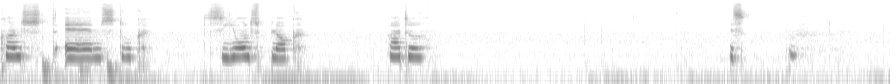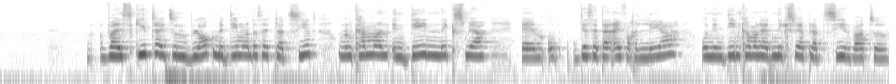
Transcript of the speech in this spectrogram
Konstruktionsblock. Warte. Es weil es gibt halt so einen Block, mit dem man das halt platziert und dann kann man in denen nichts mehr ähm, und der ist halt dann einfach leer und in denen kann man halt nichts mehr platzieren. Warte.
